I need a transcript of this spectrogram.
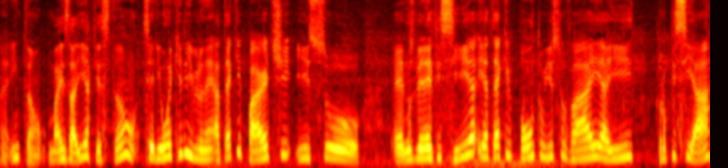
É, então, mas aí a questão seria um equilíbrio, né? Até que parte isso é, nos beneficia e até que ponto isso vai aí propiciar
